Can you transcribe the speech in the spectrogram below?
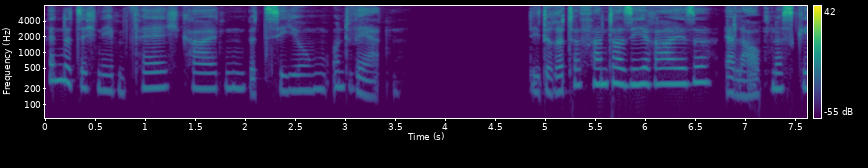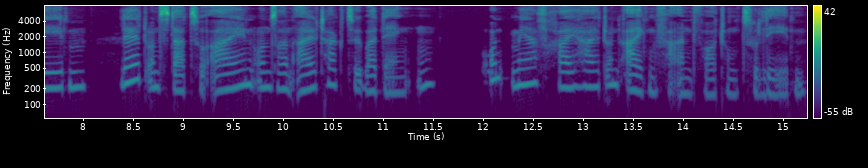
findet sich neben Fähigkeiten, Beziehungen und Werten. Die dritte Fantasiereise, Erlaubnis geben, lädt uns dazu ein, unseren Alltag zu überdenken und mehr Freiheit und Eigenverantwortung zu leben.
